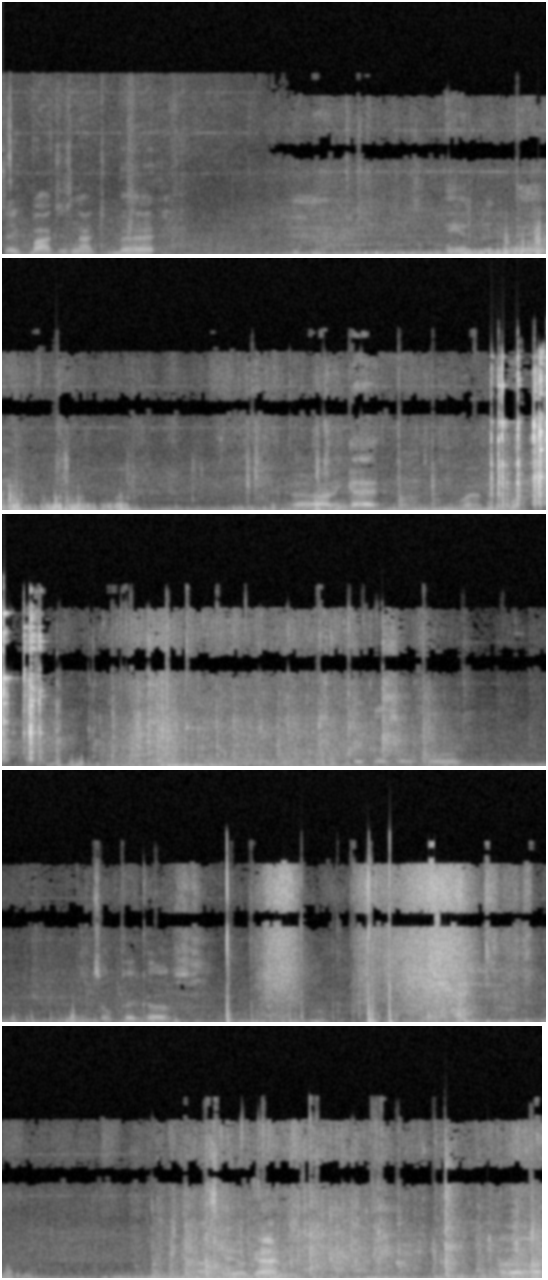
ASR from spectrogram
Six boxes, not too bad. End of the day. I already got what? Pickups so far. Two pickups. I still got uh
